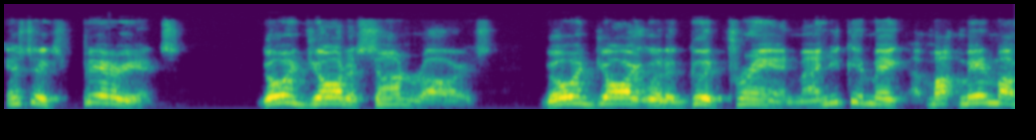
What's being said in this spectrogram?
It's an experience. Go enjoy the sunrise. Go enjoy it with a good friend, man. You can make, my, me and my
